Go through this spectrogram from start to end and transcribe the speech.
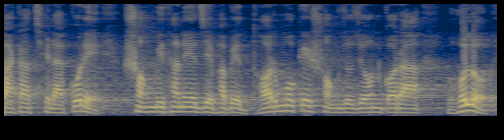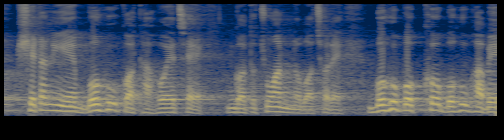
কাটাছেড়া করে সংবিধানে যেভাবে ধর্মকে সংযোজন করা হলো, সেটা নিয়ে বহু কথা হয়েছে গত চুয়ান্ন বছরে। বহু পক্ষ বহুভাবে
